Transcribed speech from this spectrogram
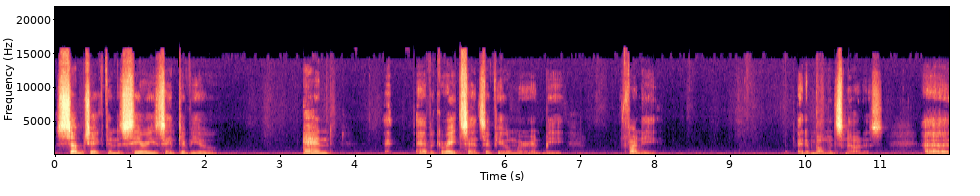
subject and a serious interview and have a great sense of humor and be funny at a moment's notice. Uh,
